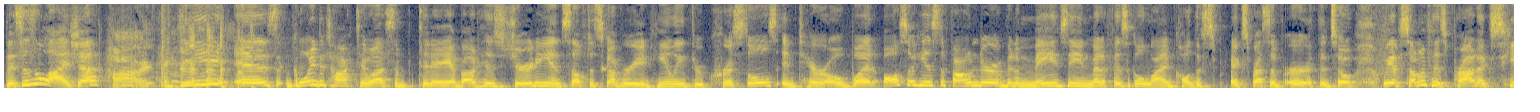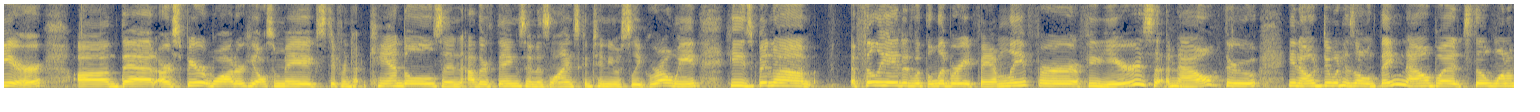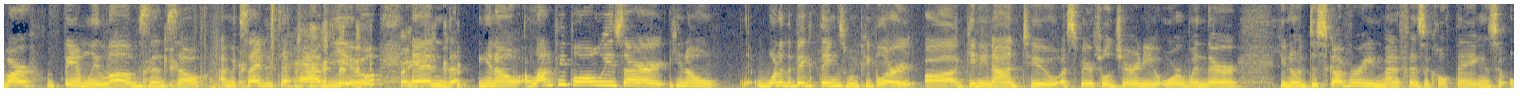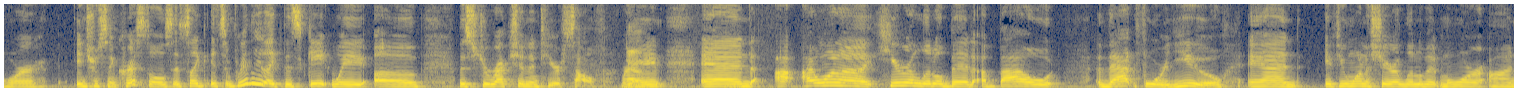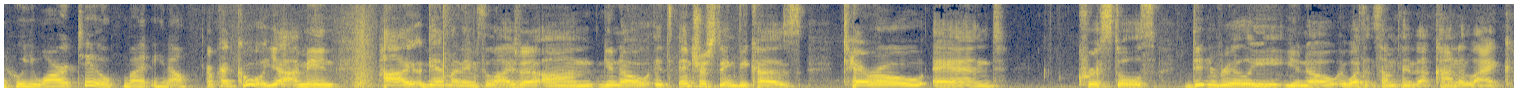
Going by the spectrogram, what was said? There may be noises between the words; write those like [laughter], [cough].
This is Elijah. Hi. he [laughs] is going to talk to us today about his journey in self discovery and healing through crystals and tarot, but also he is the founder of an amazing metaphysical line called the Expressive Earth. And so we have some of his products here um, that are spirit water. He also makes different candles and other things, and his line's continuously growing. He's been um, affiliated with the Liberate family for a few years now through, you know, doing his own thing now, but still one of our family loves. Oh, and you. so I'm excited to have you. [laughs] and, you. you know, a lot of people always are, you know, one of the big things when people are uh, getting onto a spiritual journey or when they're, you know, discovering metaphysical things or interest in crystals, it's like it's really like this gateway of this direction into yourself, right? Yeah. And. I, I want to hear a little bit about that for you and if you want to share a little bit more on who you are too but you know okay cool yeah i mean hi again my name is elijah um, you know it's interesting because tarot and crystals didn't really you know it wasn't something that kind of like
